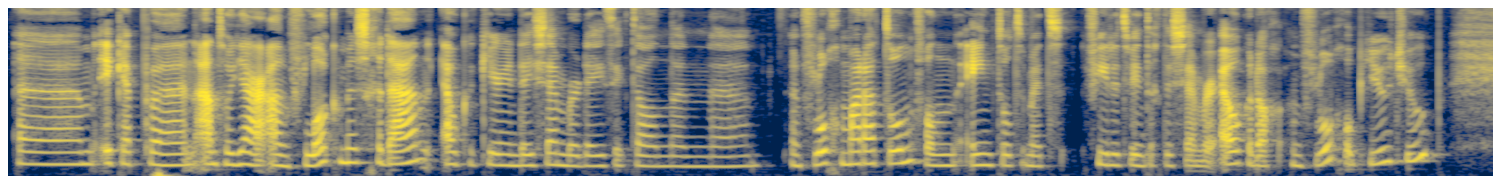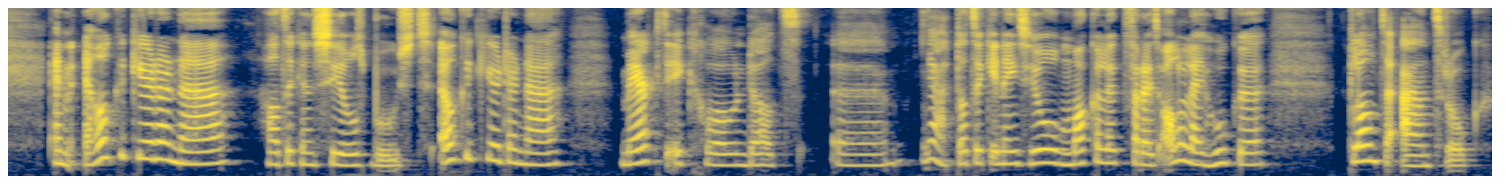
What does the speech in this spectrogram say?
Ehm, ik heb een aantal jaar aan vlogmas gedaan. Elke keer in december deed ik dan een, uh, een vlogmarathon van 1 tot en met 24 december. Elke dag een vlog op YouTube. En elke keer daarna had ik een sales boost. Elke keer daarna merkte ik gewoon dat, ja, dat ik ineens heel makkelijk vanuit allerlei hoeken klanten aantrok.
